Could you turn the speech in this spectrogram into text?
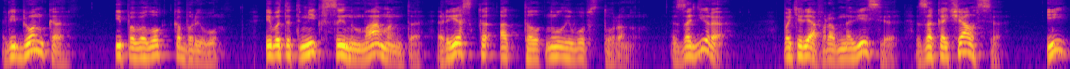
ребенка и повелок к обрыву. И в этот миг сын Мамонта резко оттолкнул его в сторону. Задира, потеряв равновесие, закачался и,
